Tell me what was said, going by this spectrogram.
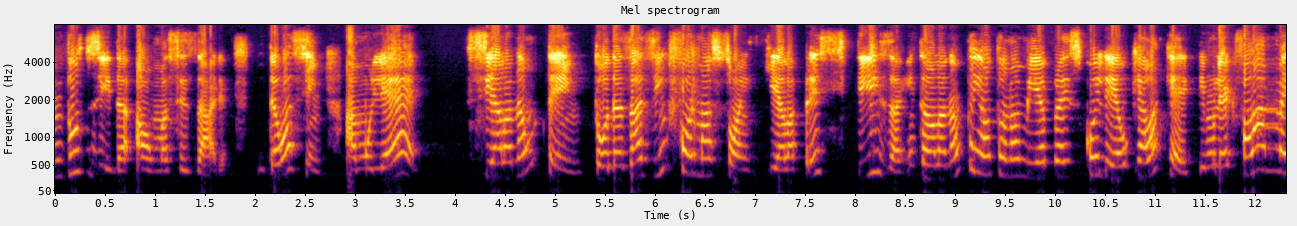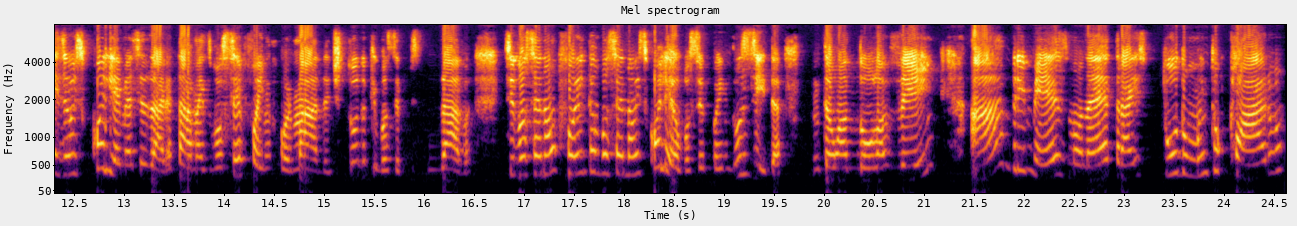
induzida a uma cesárea. Então, assim, a mulher se ela não tem todas as informações que ela precisa, então ela não tem autonomia para escolher o que ela quer. Tem mulher que fala, ah, mas eu escolhi a minha cesárea. Tá, mas você foi informada de tudo que você precisava? Se você não foi, então você não escolheu, você foi induzida. Então a doula vem, abre mesmo, né, traz tudo muito claro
